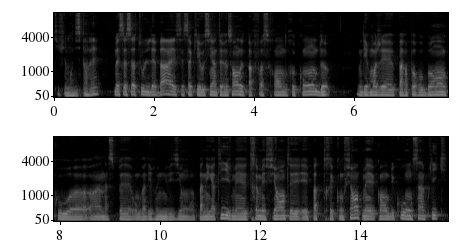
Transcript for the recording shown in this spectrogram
qui, finalement disparaît. Mais c'est ça tout le débat et c'est ça qui est aussi intéressant de parfois se rendre compte de dire moi j'ai par rapport aux banques ou euh, un aspect on va dire une vision pas négative mais très méfiante et, pas très confiante mais quand du coup on s'implique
